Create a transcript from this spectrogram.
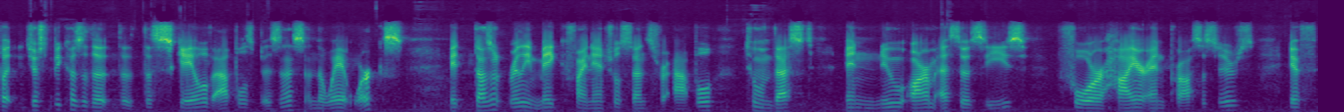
But just because of the, the, the scale of Apple's business and the way it works, it doesn't really make financial sense for Apple to invest in new ARM SoCs for higher end processors if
